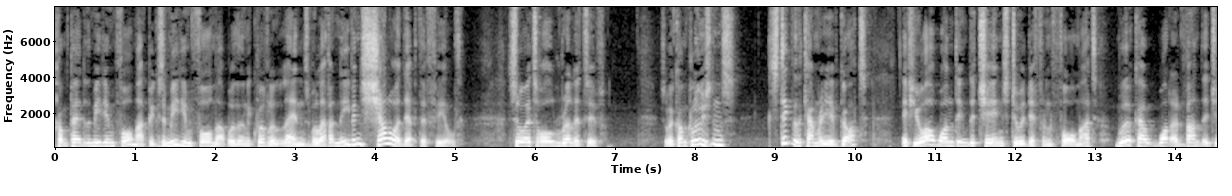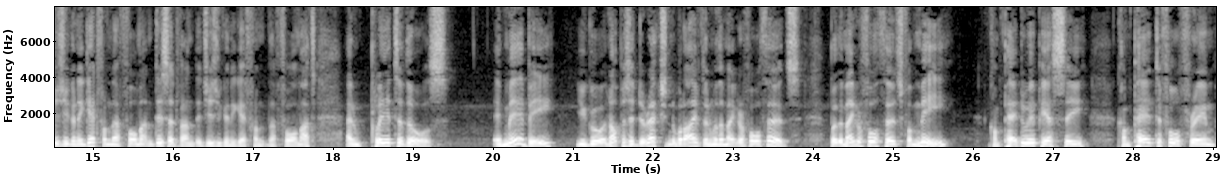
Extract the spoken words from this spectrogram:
compared to the medium format because a medium format with an equivalent lens will have an even shallower depth of field. So it's all relative. So my conclusions, stick to the camera you've got if you are wanting to change to a different format, work out what advantages you're going to get from that format and disadvantages you're going to get from that format and play to those. It may be you go in opposite direction to what I've done with the Micro Four Thirds. But the Micro Four Thirds for me, compared to APS-C, compared to full frame,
